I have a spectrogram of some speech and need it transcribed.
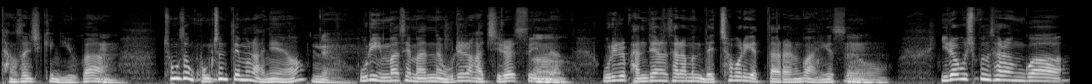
당선시킨 이유가 음. 총선 공천 때문 아니에요. 네. 우리 입맛에 맞는 우리랑 같이 일할 수 있는 어. 우리를 반대하는 사람은 내쳐버리겠다라는 거 아니겠어요. 음. 일하고 싶은 사람과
